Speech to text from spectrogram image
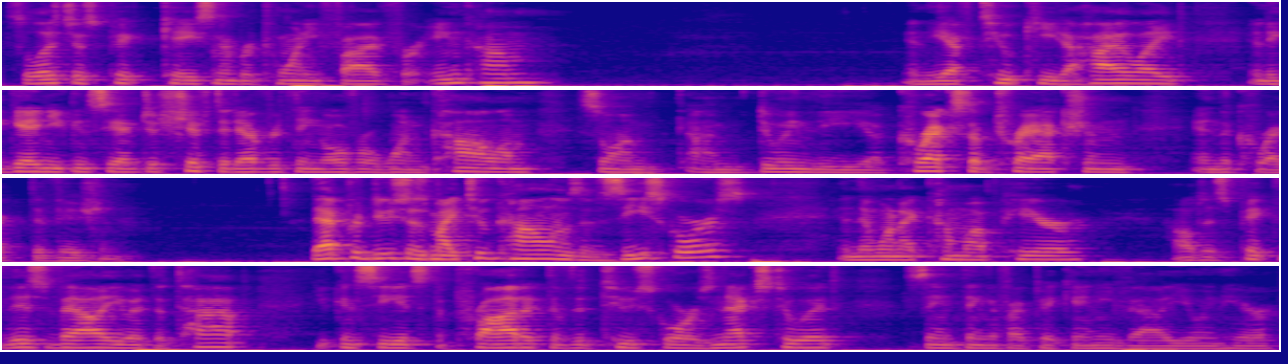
so let's just pick case number 25 for income and the F2 key to highlight And again, you can see I've just shifted everything over one column, so I'm, I'm doing the uh, correct subtraction and the correct division. That produces my two columns of z-scores, and then when I come up here, I'll just pick this value at the top. You can see it's the product of the two scores next to it. Same thing if I pick any value in here.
